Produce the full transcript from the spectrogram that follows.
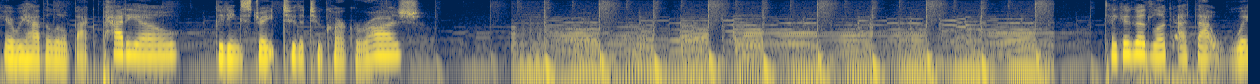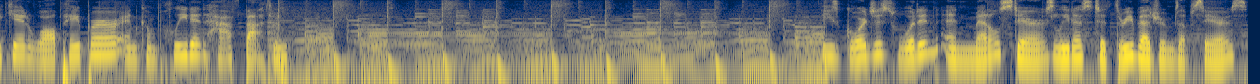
Here we have the little back patio leading straight to the two car garage. Take a good look at that wicked wallpaper and completed half bathroom. These gorgeous wooden and metal stairs lead us to three bedrooms upstairs.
